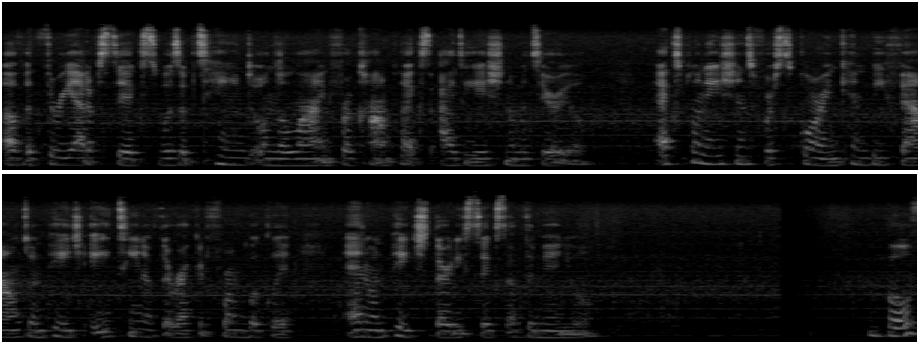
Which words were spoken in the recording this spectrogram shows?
of a 3 out of 6 was obtained on the line for complex ideational material. Explanations for scoring can be found on page 18 of the record form booklet and on page 36 of the manual. Both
